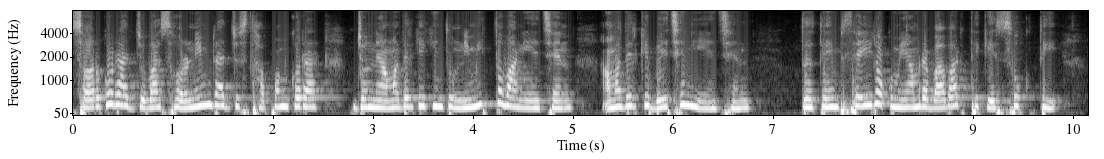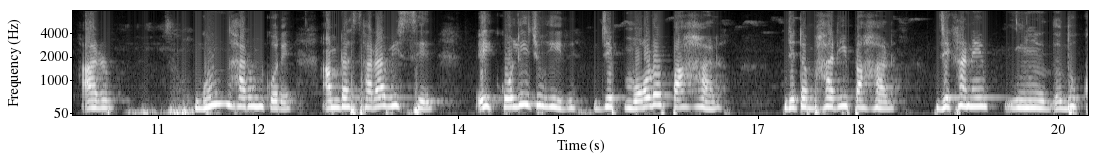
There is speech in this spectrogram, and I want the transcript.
স্বর্গরাজ্য বা স্বর্ণিম রাজ্য স্থাপন করার জন্য আমাদেরকে কিন্তু নিমিত্ত বানিয়েছেন, আমাদেরকে বেছে নিয়েছেন। তো সেই রকমই আমরা বাবার থেকে শক্তি আর গুণ ধারণ করে আমরা সারা বিশ্বের এই কলিযুগীর যে বড় পাহাড়, যেটা ভারী পাহাড় যেখানে দুঃখ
